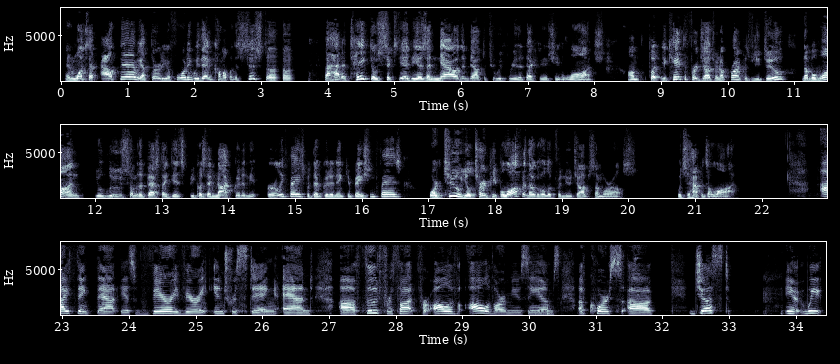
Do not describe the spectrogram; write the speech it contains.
And once they're out there, we have 30 or 40, we then come up with a system that had to take those 60 ideas and narrow them down to two or three that they actually launch. Um, but you can't defer judgment up front because if you do, number one, you'll lose some of the best ideas because they're not good in the early phase, but they're good in incubation phase. Or two, you'll turn people off and they'll go look for new jobs somewhere else, which happens a lot. I think that is very, very interesting and uh, food for thought for all of all of our museums. Of course, uh, just you know we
